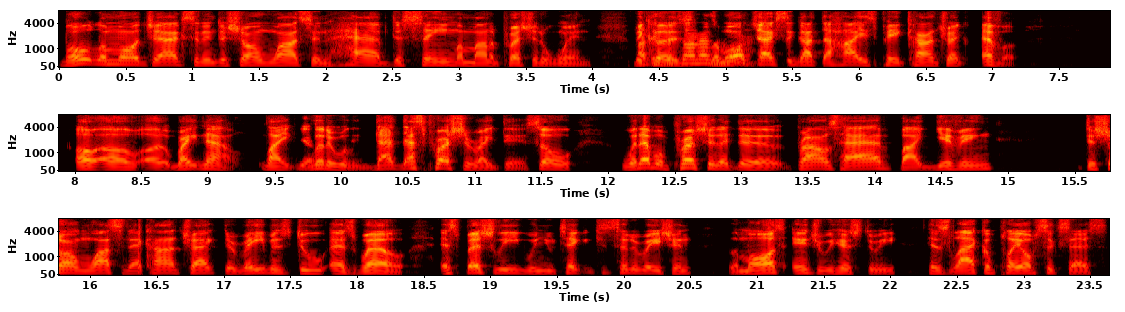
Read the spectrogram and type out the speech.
both Lamar Jackson and Deshaun Watson have the same amount of pressure to win because Lamar more. Jackson got the highest paid contract ever. Uh, uh, uh right now, like yeah. literally, that that's pressure right there. So whatever pressure that the Browns have by giving Deshaun Watson that contract, the Ravens do as well, especially when you take in consideration Lamar's injury history, his lack of playoff success.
